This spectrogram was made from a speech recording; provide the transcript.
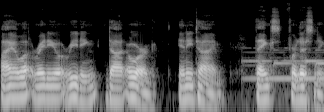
iowaradioreading.org, anytime. Thanks for listening.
